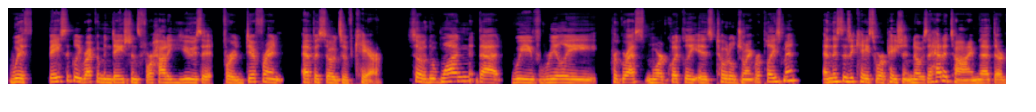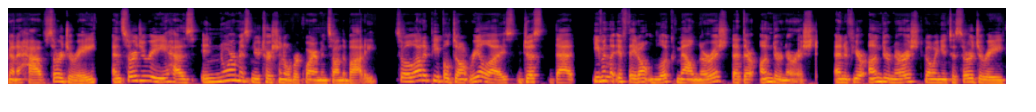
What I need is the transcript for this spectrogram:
with basically recommendations for how to use it for different episodes of care. So the one that we've really progressed more quickly is total joint replacement. And this is a case where a patient knows ahead of time that they're going to have surgery. And surgery has enormous nutritional requirements on the body. So a lot of people don't realize just that even if they don't look malnourished, that they're undernourished. And if you're undernourished going into surgery,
